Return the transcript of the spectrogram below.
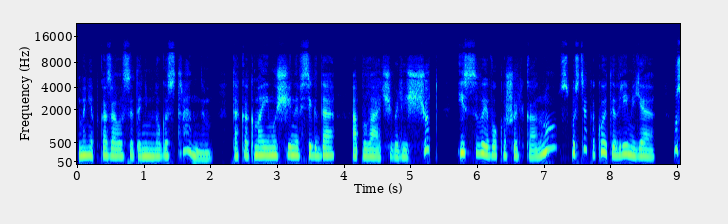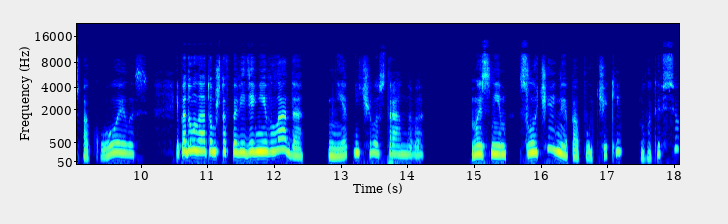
Мне показалось это немного странным, так как мои мужчины всегда оплачивали счет из своего кошелька, но спустя какое-то время я успокоилась и подумала о том, что в поведении Влада нет ничего странного. Мы с ним случайные попутчики, вот и все.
